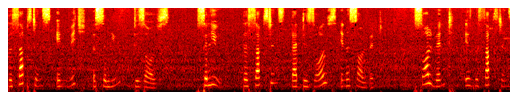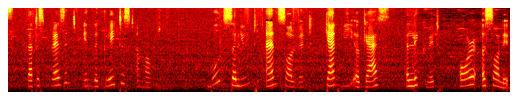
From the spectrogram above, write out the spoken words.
the substance in which a solute dissolves. Solute, the substance that dissolves in a solvent. Solvent is the substance that is present in the greatest amount. Both solute and solvent can be a gas, a liquid, or a solid.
